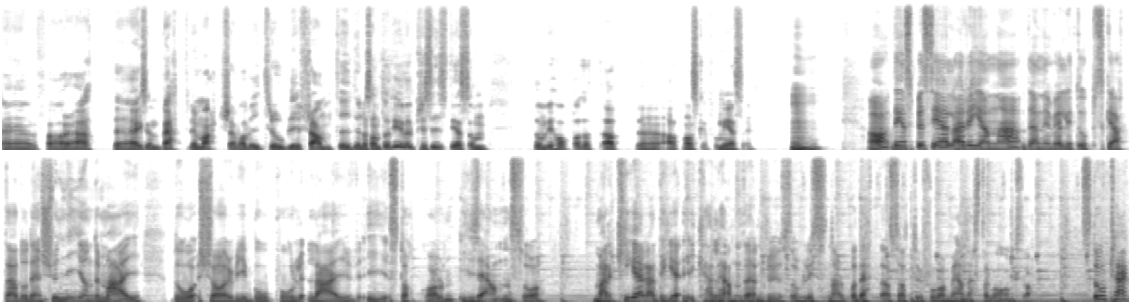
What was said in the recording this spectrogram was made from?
eh, för att eh, liksom bättre matcha vad vi tror blir framtiden och sånt. Och det är väl precis det som, som vi hoppas att, att, eh, att man ska få med sig. Mm. Ja, det är en speciell arena, den är väldigt uppskattad och den 29 maj, då kör vi Bopool live i Stockholm igen. Så markera det i kalendern, du som lyssnar på detta, så att du får vara med nästa gång också. Stort tack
